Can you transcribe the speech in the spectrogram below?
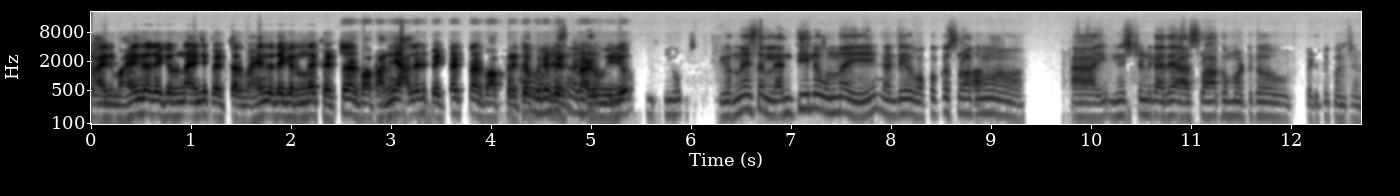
ఆయన మహేంద్ర దగ్గర ఉన్నాయండి పెడతారు. మహేంద్ర దగ్గర ఉన్నాయి పెడుతున్నాడు పాప. అన్ని ఆల్రెడీ పెట్టినట్టున్నాడు పాప. ప్రతి ఒక్కటి పెడుతున్నాడు వీడియో. ఉన్నాయి సార్ లెంతీలో ఉన్నాయి. అంటే ఒక్కొక్క శ్లోకము ఆ ఇన్స్టెంట్గా అదే ఆ శ్లోకం మట్టుగా పెడితే కొంచెం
